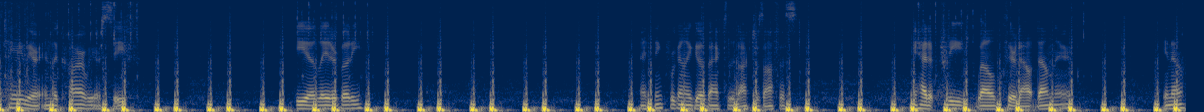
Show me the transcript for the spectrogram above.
Okay, we are in the car. We are safe. See you later, buddy. I think we're gonna go back to the doctor's office. We had it pretty well cleared out down there. You know?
